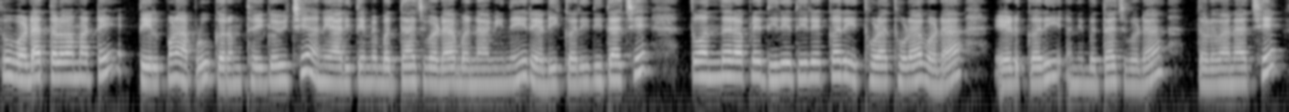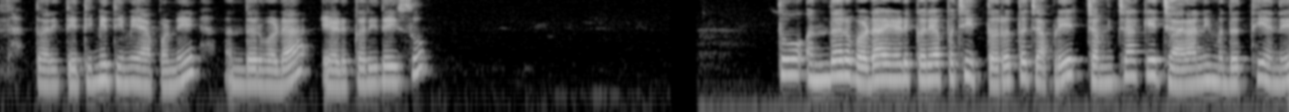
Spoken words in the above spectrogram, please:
તો વડા તળવા માટે તેલ પણ આપણું ગરમ થઈ ગયું છે અને આ રીતે મેં બધા જ વડા બનાવીને રેડી કરી દીધા છે. તો અંદર આપણે ધીરે ધીરે કરી થોડા થોડા વડા એડ કરી અને બધા જ વડા તળવાના છે. તો આ રીતે ધીમે ધીમે આપણને અંદર વડા એડ કરી દઈશું. તો અંદર વડા એડ કર્યા પછી તરત જ આપણે ચમચા કે ઝારાની મદદથી એને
